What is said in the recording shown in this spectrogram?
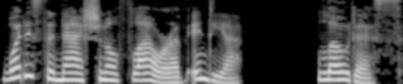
What is the national flower of India? Lotus.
